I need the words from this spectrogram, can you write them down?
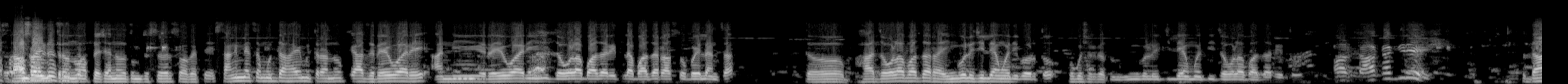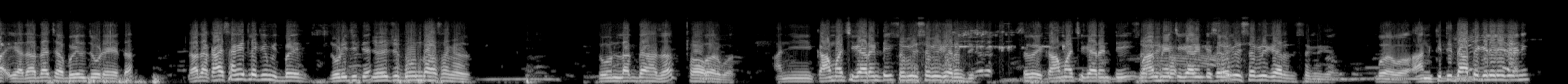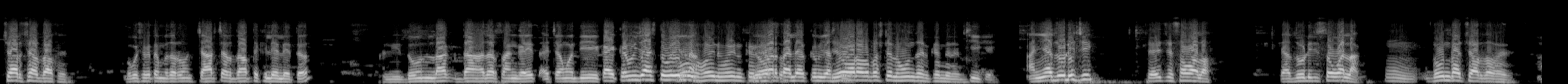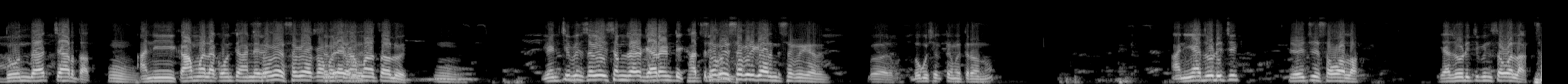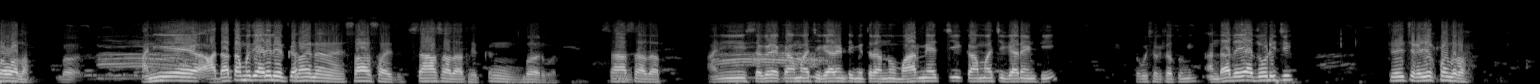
राम राम मित्रांनो आपल्या चॅनलवर तुमचं सर स्वागत आहे. सांगण्याचा मुद्दा आहे मित्रांनो की आज रविवार आहे आणि रविवारी जवळा बाजार इथला बाजार असतो बैलांचा. तर हा जवळा बाजार हा हिंगोली जिल्ह्यामध्ये भरतो. बघू शकता तुम्ही हिंगोली जिल्ह्यामध्ये जवळा बाजार येतो. दा या दादाच्या बैल जोड्या येतात दादा काय सांगितलं किंमत बैल जोडीची ते याचे दोन दहा सांगा. दोन लाख दहा हजार? हो. बरं बरं. आणि कामाची गॅरंटी? सगळी सगळी गॅरंटी. सगळी कामाची गॅरंटी मारण्याची गॅरंटी सगळी? सगळी सगळी गॅरंटी सगळी गॅरंटी. बरं बरं. आणि किती दाते केलेले आहेत त्यांनी चार चार दात. आहेत बघू शकता मित्रांनो चार चार दात केलेले आहेत. आणि दोन लाख दहा हजार सांगायत याच्यामध्ये काय कमी जास्त होईल ना? होईन होईन कमी व्यवहार जास्त. आल्यावर कमी जास्त होईल. व्यवहाराला बसलेलं होऊन जाईल कमी ठीक आहे. आणि या जोडीची? याचे सव्वा लाख. त्या जोडीची सव्वा लाख. हम्म. दोन दात चार दात आहेत. दोन दात चार दात. हम्म. आणि कामाला कोणत्या हाणे सगळ्या सगळ्या चालू कामाला चालू आहे आहे. हम्म. यांची पण सगळी समजा गॅरंटी खात्री सगळी. सगळी गॅरंटी सगळी गॅरंटी बरं. बघू शकता मित्रांनो. आणि या जोडीची? याचे सव्वा लाख. या जोडीची पण सव्वा लाख? सव्वा लाख. बर. आणि हे दातामध्ये आलेले आहेत का? नाही नाही नाही. सहा सहा आहेत. सहा सहा दात आहेत का? हम्म. बर बर. सहा सहा दात आणि सगळ्या कामाची गॅरंटी मित्रांनो मारण्याची कामाची गॅरंटी बघू शकता तुम्ही. आणि दादा या जोडीची? त्याचे का एक पंधरा.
